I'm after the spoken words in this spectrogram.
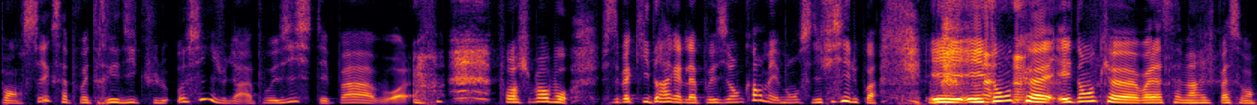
pensé que ça pouvait être ridicule aussi. Je veux dire, la poésie, c'était pas voilà. Franchement, bon, je sais pas qui drague à de la poésie encore, mais bon, c'est difficile quoi. Et, donc, euh, et donc, euh, voilà, ça m'arrive pas souvent.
